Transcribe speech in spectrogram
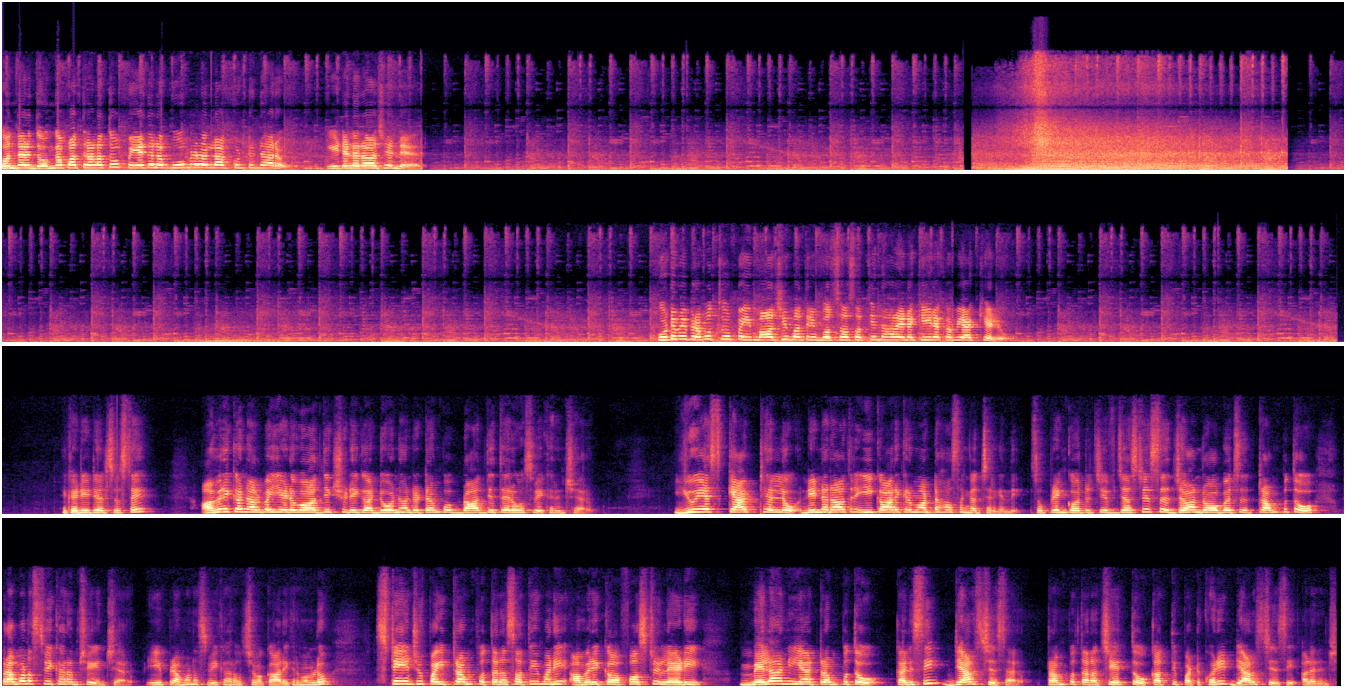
కొందరు దొంగ పత్రాలతో పేదల భూములను లాక్కుంటున్నారు. ఈటెల రాజేందర్. మాజీ మంత్రి బొత్స సత్యనారాయణ కీలక వ్యాఖ్యలు. ఇక డీటెయిల్స్ చూస్తే అమెరికా నలభై ఏడవ అధ్యక్షుడిగా డొనాల్డ్ ట్రంప్ బాధ్యతలు స్వీకరించారు. యుఎస్ క్యాపిటల్లో నిన్న రాత్రి ఈ కార్యక్రమం అట్టహాసంగా జరిగింది. Supreme court chief justice John Roberts ట్రంప్తో ప్రమాణ స్వీకారం చేయించారు. ఈ ప్రమాణ స్వీకారోత్సవ కార్యక్రమంలో స్టేజ్పై ట్రంప్ తన సతీమణి అమెరికా ఫస్ట్ లేడీ మెలానియా ట్రంప్తో కలిసి డ్యాన్స్ చేశారు. ట్రంప్ తన చేత్తో కత్తి పట్టుకొని డ్యాన్స్ చేసి అలరించారు.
